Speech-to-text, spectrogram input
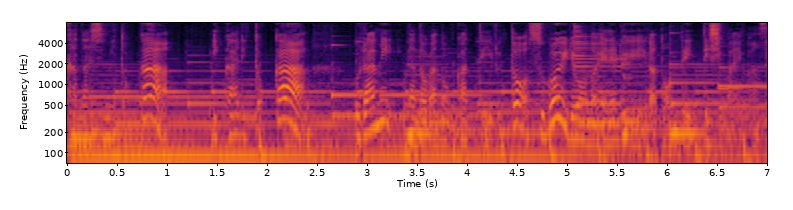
悲しみとか怒りとか恨みなどが乗っかっているとすごい量のエネルギーが飛んでいってしまいます。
